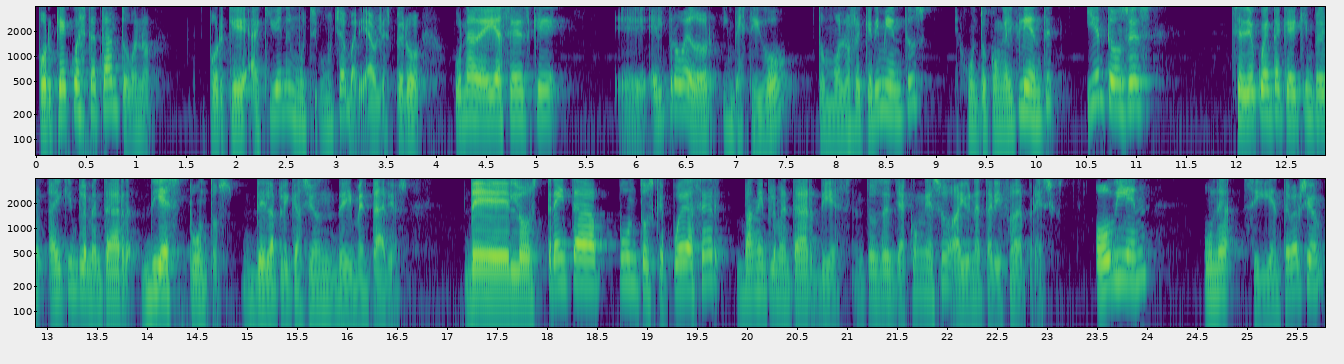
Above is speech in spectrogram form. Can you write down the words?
¿Por qué cuesta tanto? Bueno, porque aquí vienen muchas variables, pero una de ellas es que eh, el proveedor investigó tomó los requerimientos junto con el cliente y entonces se dio cuenta que hay que, hay que implementar 10 puntos de la aplicación de inventarios. De los 30 puntos que puede hacer, van a implementar 10. Entonces ya con eso hay una tarifa de precios. O bien una siguiente versión.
